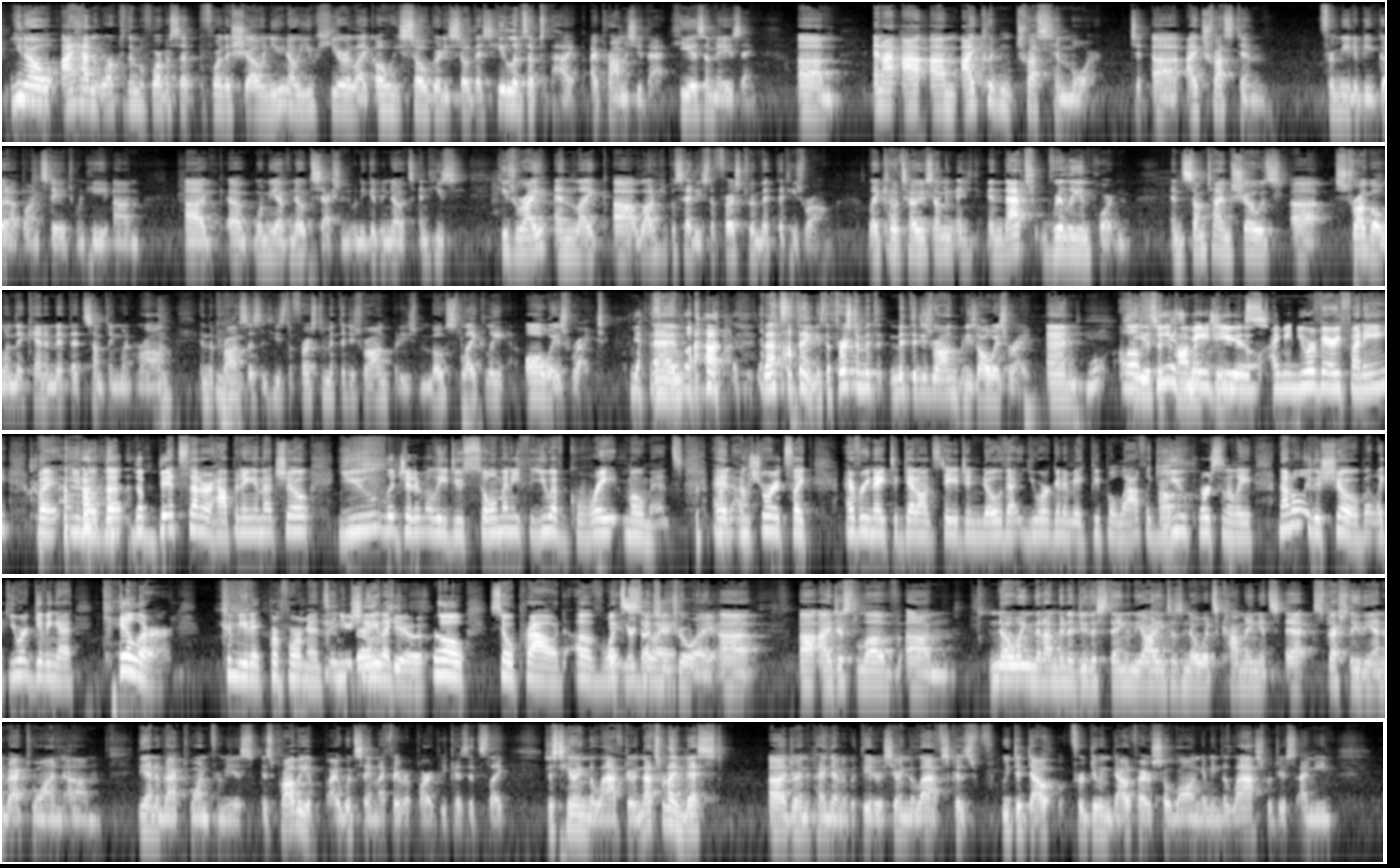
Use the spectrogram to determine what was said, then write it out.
You know, I hadn't worked with him before, but before the show, and you know, you hear like, "Oh, he's so good, he's so this." He lives up to the hype. I promise you that. He is amazing, um, and I, I, um, I couldn't trust him more. To, uh, I trust him for me to be good up on stage when he, um, uh, uh, when we have note sessions, when he gives me notes, and he's he's right, and like uh, a lot of people said, he's the first to admit that he's wrong. Like he'll That's tell you something, and and that's really important and sometimes shows uh, struggle when they can't admit that something went wrong in the Mhm. process and he's the first to admit that he's wrong but he's most likely and always right Yes, and love that's the thing he's the first to admit, admit that he's wrong but he's always right and Well, he is a has comic made genius. you. I mean, you were very funny, but you know the the bits that are happening in that show. You legitimately do so many. Th- you have great moments, and I'm sure it's like every night to get on stage and know that you are going to make people laugh. Like you Oh. personally, not only the show, but like you are giving a killer comedic performance, and you should be like you. so so proud of what it's you're such doing. Such a joy uh, uh, i just love um, knowing that i'm going to do this thing and the audience doesn't know what's coming it's uh, especially the end of act one um, the end of act one for me is is probably i would say my favorite part because it's like just hearing the laughter and that's what i missed uh, during the pandemic with theater is hearing the laughs because we did doubt for doing doubtfire so long i mean the laughs were just i mean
